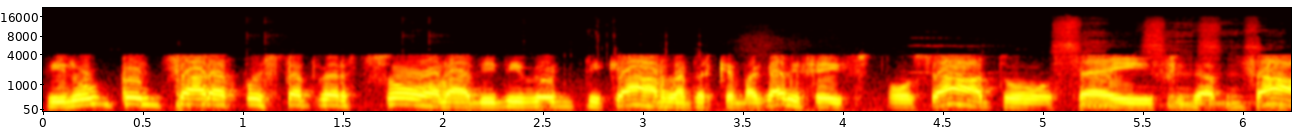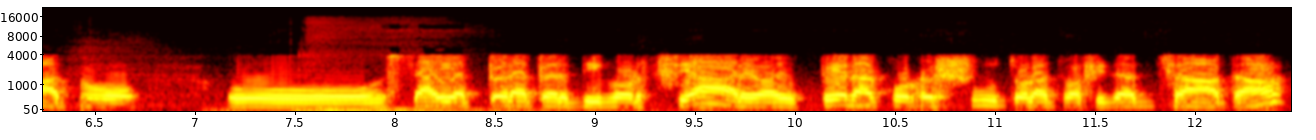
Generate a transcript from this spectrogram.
di non pensare a questa persona, di dimenticarla perché magari sei sposato, sei sì, fidanzato sì, o stai appena per divorziare o hai appena conosciuto la tua fidanzata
